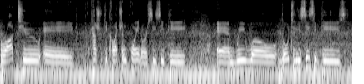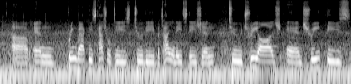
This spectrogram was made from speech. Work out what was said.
brought to a casualty collection point or CCP, and we will go to these CCPs uh, and bring back these casualties to the battalion aid station to triage and treat these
